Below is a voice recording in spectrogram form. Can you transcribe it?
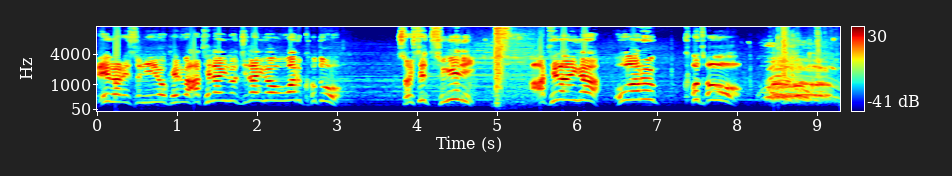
メガレスにおけるアテナイの時代が終わることを。そして次に当てないが終わることを。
